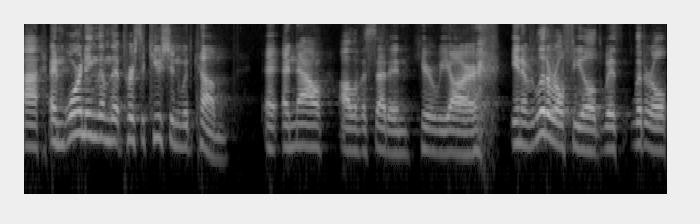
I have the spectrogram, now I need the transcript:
uh, and warning them that persecution would come. And now, all of a sudden, here we are in a literal field with literal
